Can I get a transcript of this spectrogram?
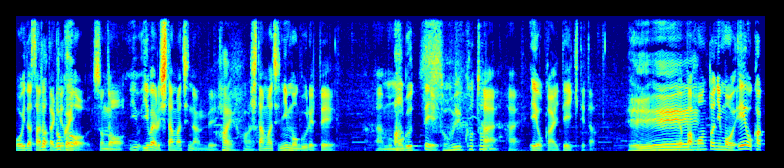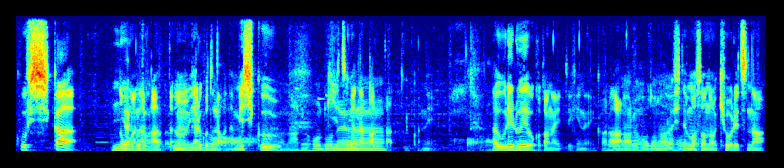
追い出されたけだどそのいいわゆる下町なんで、はいはい。下町に潜れてあもう潜ってあそういうこと、はいはい、絵を描いて生きてた。へえ。やっぱ本当にもう絵を描くしか脳がなかった。うんやることなかった。飯食うなるほどね。技術がなかったっていうかね。あ。売れる絵を描かないといけないからなるほどなど。うしてもその強烈な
